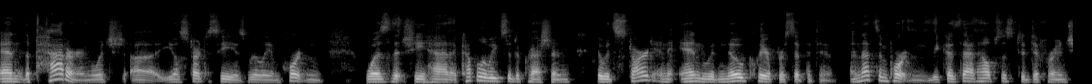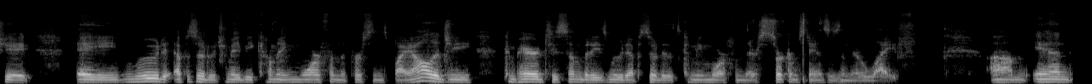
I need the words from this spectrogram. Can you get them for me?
And the pattern, which uh, you'll start to see is really important, was that she had a couple of weeks of depression that would start and end with no clear precipitant. And that's important because that helps us to differentiate a mood episode which may be coming more from the person's biology compared to somebody's mood episode that's coming more from their circumstances in their life. Um, and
